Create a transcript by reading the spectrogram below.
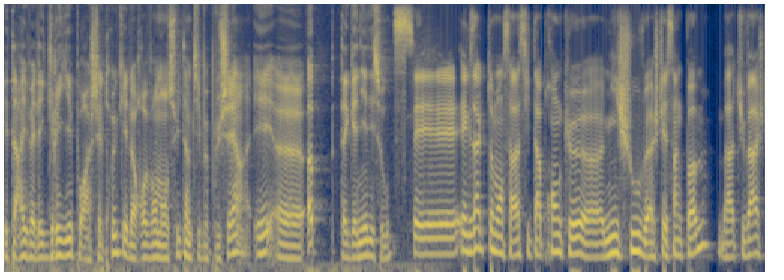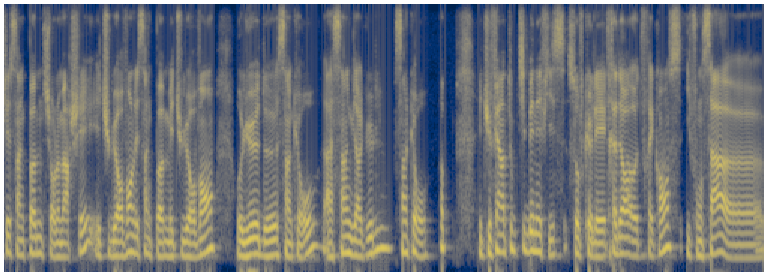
et tu arrives à les griller pour acheter le truc et leur revendre ensuite un petit peu plus cher et euh, hop, t'as gagné des sous. C'est exactement ça. Si tu apprends que euh, Michou veut acheter 5 pommes, bah, tu vas acheter 5 pommes sur le marché et tu lui revends les 5 pommes. Et tu lui revends au lieu de 5 euros à 5,5 euros. Hop. Et tu fais un tout petit bénéfice. Sauf que les traders à haute fréquence, ils font ça euh,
